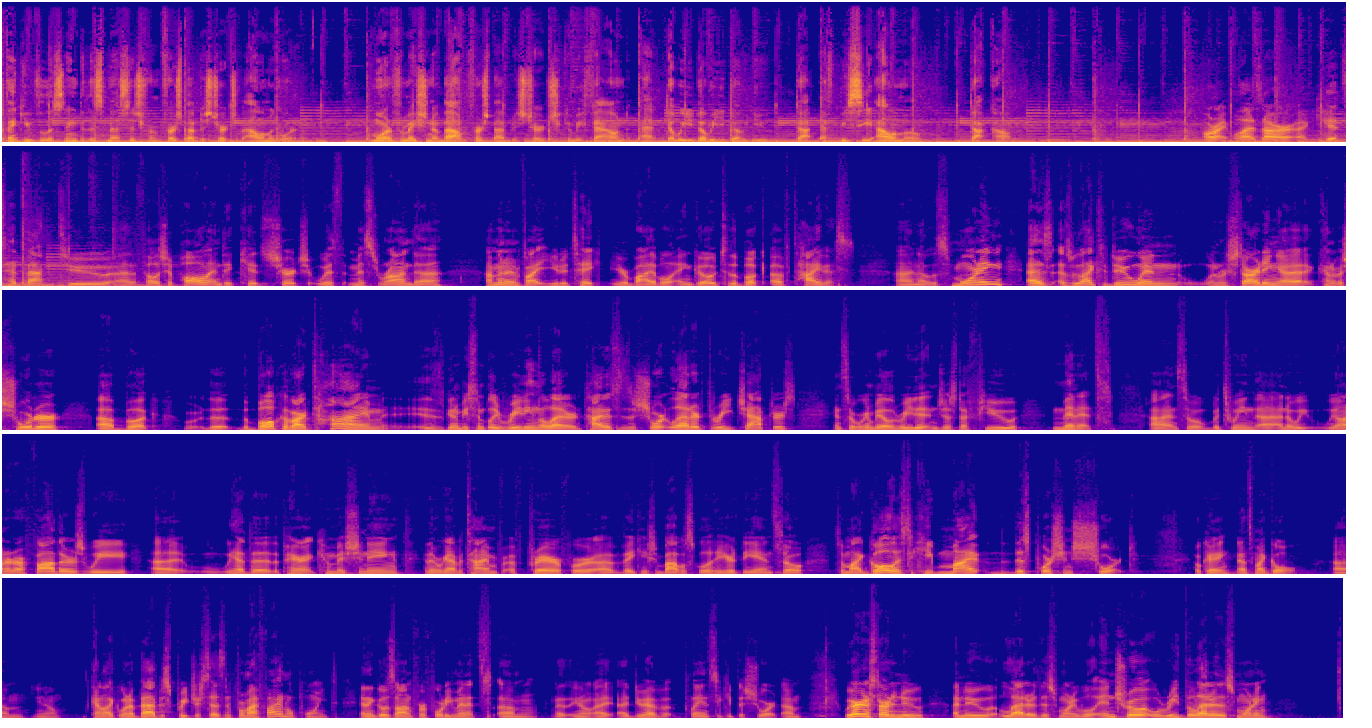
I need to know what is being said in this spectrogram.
Thank you for listening to this message from First Baptist Church of Alamogordo. More information about First Baptist Church can be found at www.fbcalamo.com. All right, well, as our uh, kids head back to uh, the fellowship hall and to kids' church with Miss Rhonda, I'm going to invite you to take your Bible and go to the book of Titus. Uh, now, this morning, as, as we like to do when, when we're starting a kind of a shorter uh, book, the, the bulk of our time is going to be simply reading the letter. Titus is a short letter, three chapters, and so we're going to be able to read it in just a few minutes. Uh, and so, between, uh, I know we, we honored our fathers, we, uh, we had the, the parent commissioning, and then we're going to have a time of prayer for vacation Bible school here at the end. So, so my goal is to keep my, this portion short. Okay? That's my goal. Um, you know, kind of like when a Baptist preacher says, and for my final point, and then goes on for 40 minutes. Um, uh, you know, I, I, do have plans to keep this short. Um, we are going to start a new, a new letter this morning. We'll intro it, we'll read the letter this morning.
